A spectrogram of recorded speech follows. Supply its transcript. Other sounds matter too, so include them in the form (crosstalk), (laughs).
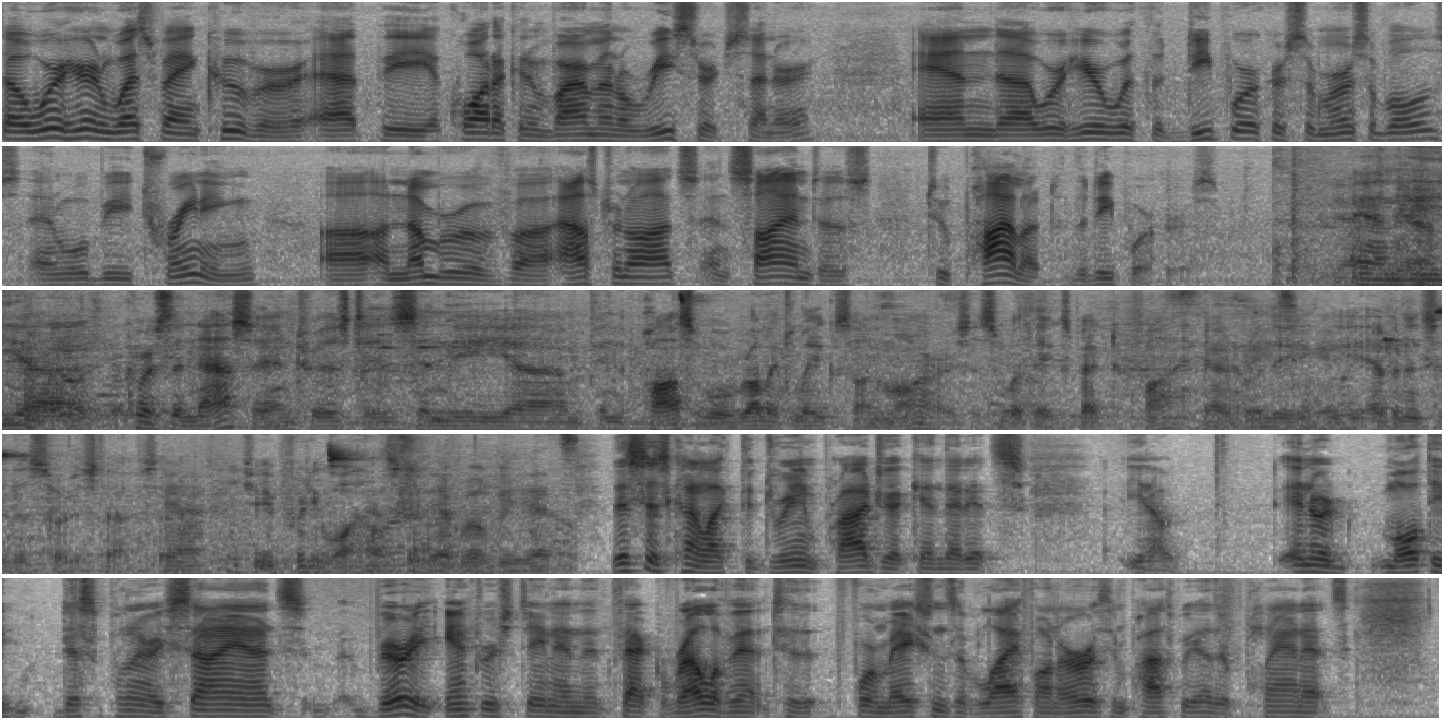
So we're here in West Vancouver at the Aquatic and Environmental Research Center and uh, we're here with the Deep Worker submersibles and we'll be training uh, a number of uh, astronauts and scientists to pilot the Deep Workers. And the, uh, of course, the NASA interest is in the um, in the possible relic lakes on Mars. Is what they expect to find. Yeah, the, the, evidence of this sort of stuff. So yeah. it should be pretty wild. Stuff. It will be. That's... This is kind of like the dream project in that it's, you know, entered multidisciplinary science, very interesting and in fact relevant to formations of life on Earth and possibly other planets.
